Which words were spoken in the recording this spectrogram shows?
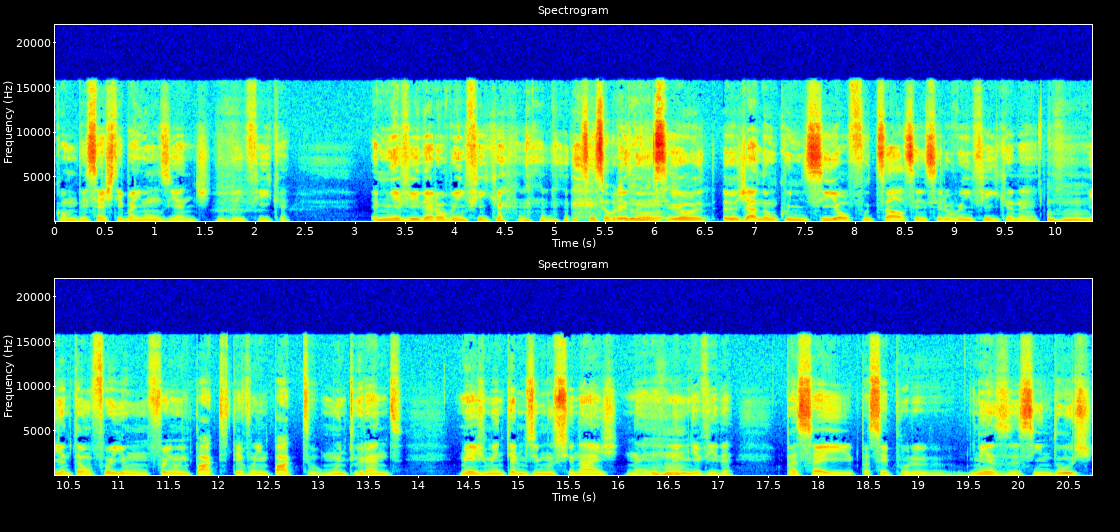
como disseste bem, 11 anos no Benfica. A minha vida era o Benfica. Sem sombra Eu, não- eu, eu já não conhecia o futsal sem ser o Benfica, né? Uhum. E então foi um, foi um impacto, teve um impacto muito grande, mesmo em termos emocionais, né? na Uhum. minha vida. Passei, passei por eh, meses assim duros,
